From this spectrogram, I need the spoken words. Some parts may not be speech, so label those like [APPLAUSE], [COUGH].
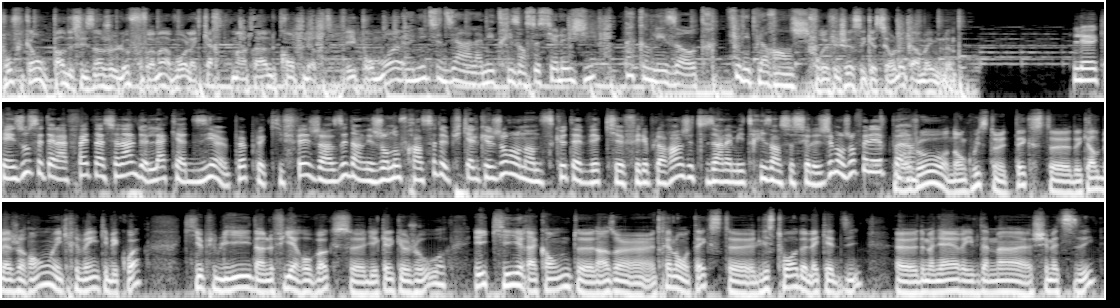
trouve que quand on parle de ces enjeux-là, il faut vraiment avoir la carte mentale complète. Et pour moi... Un étudiant à la maîtrise en sociologie, pas comme les autres. Philippe Lorange. Faut réfléchir à ces questions-là quand même. Là. Le 15 août, c'était la fête nationale de l'Acadie, un peuple qui fait jaser dans les journaux français depuis quelques jours. On en discute avec Philippe Laurent, étudiant à la maîtrise en sociologie. Bonjour Philippe. Bonjour. Donc oui, c'est un texte de Carl Bergeron, écrivain québécois, qui a publié dans le Figaro Vox euh, il y a quelques jours et qui raconte euh, dans un très long texte euh, l'histoire de l'Acadie de manière évidemment schématisée.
